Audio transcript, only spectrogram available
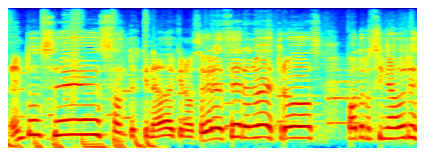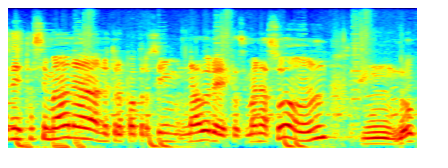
Entonces, antes que nada queremos agradecer a nuestros patrocinadores de esta semana. Nuestros patrocinadores de esta semana son... Mm, no,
